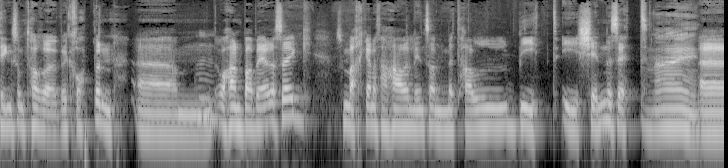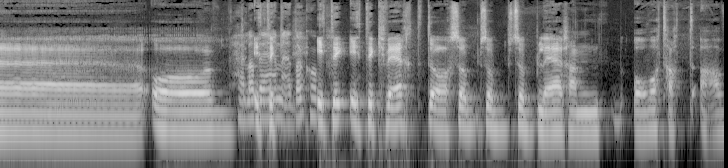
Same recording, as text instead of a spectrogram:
ting som tar over kroppen. Um, Og han barberer seg, så merker han at han har en liten sånn metallbit i skinnet sitt. Nei. Uh, og etter, etter, etter hvert da, så, så, så blir han overtatt av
